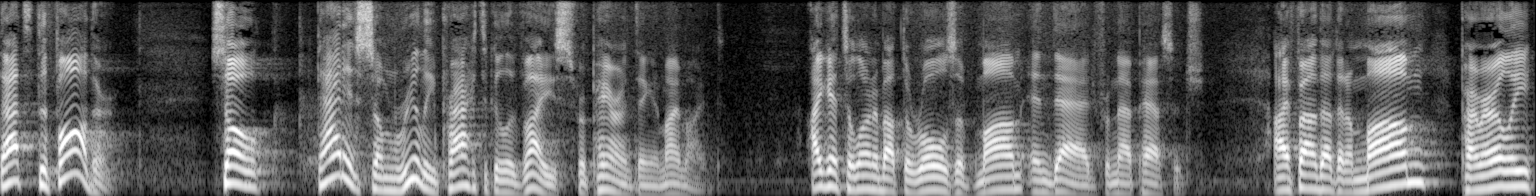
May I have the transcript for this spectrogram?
That's the father. So that is some really practical advice for parenting in my mind. I get to learn about the roles of mom and dad from that passage. I found out that a mom primarily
